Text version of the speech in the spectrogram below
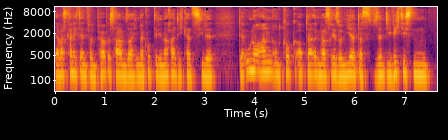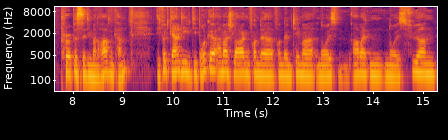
ja, was kann ich denn für einen Purpose haben, sage ich immer, guck dir die Nachhaltigkeitsziele der UNO an und guck, ob da irgendwas resoniert. Das sind die wichtigsten Purpose, die man haben kann. Ich würde gerne die, die Brücke einmal schlagen von, der, von dem Thema neues Arbeiten, neues Führen,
